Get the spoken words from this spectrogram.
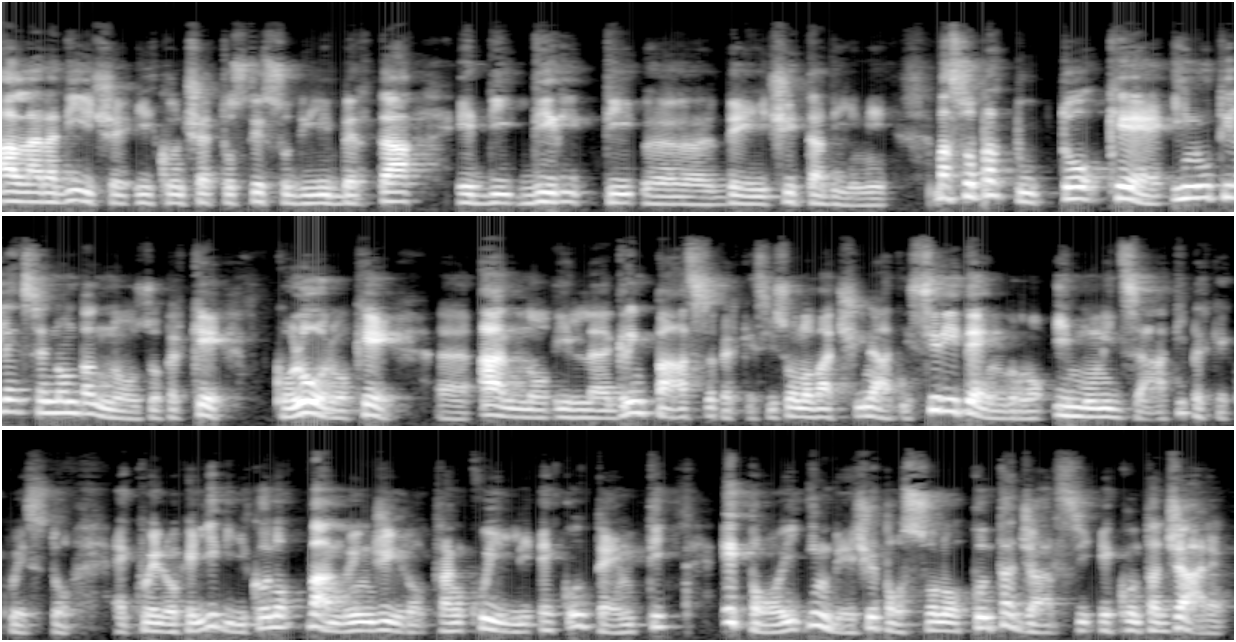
alla radice il concetto stesso di libertà e di diritti eh, dei cittadini, ma soprattutto che è inutile se non dannoso, perché coloro che eh, hanno il Green Pass perché si sono vaccinati, si ritengono immunizzati, perché questo è quello che gli dicono, vanno in giro tranquilli e contenti e poi invece possono contagiarsi e contagiare.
